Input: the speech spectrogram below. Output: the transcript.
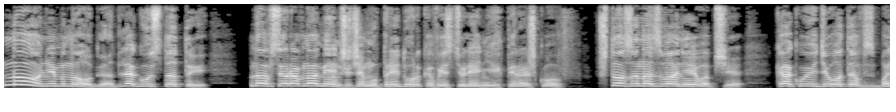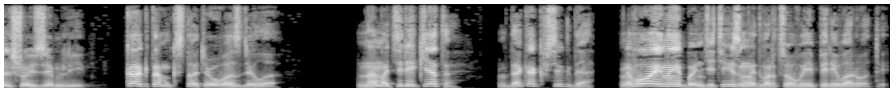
«Ну, немного, для густоты, но все равно меньше, чем у придурков из тюленьих пирожков. Что за название вообще? Как у идиотов с большой земли. Как там, кстати, у вас дела?» На материке-то? Да как всегда. Войны, бандитизм и дворцовые перевороты.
